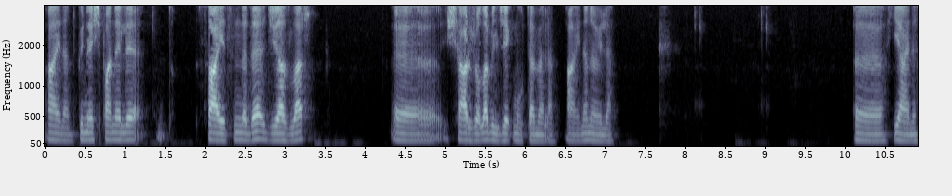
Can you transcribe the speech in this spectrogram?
Aynen. Güneş paneli sayesinde de cihazlar eee, şarj olabilecek muhtemelen. Aynen öyle. Eee, yani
